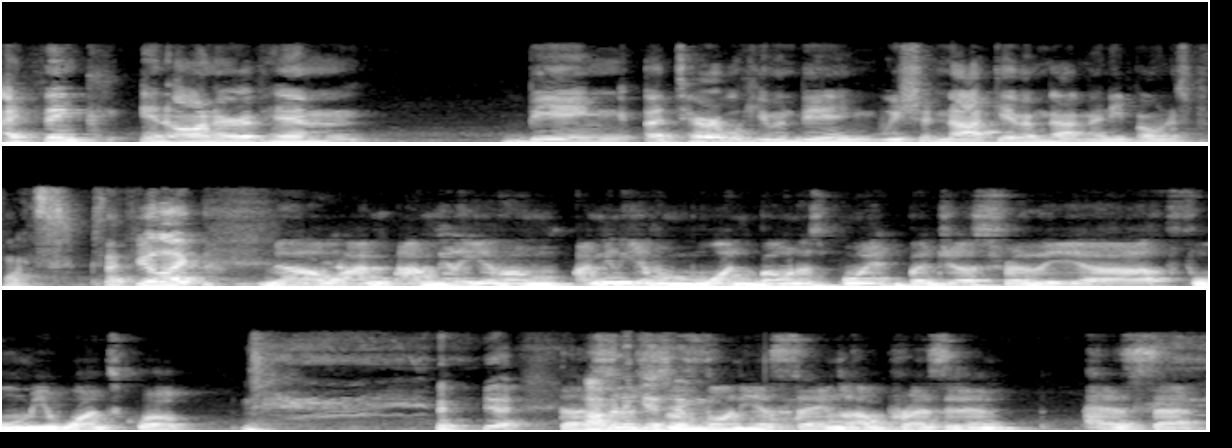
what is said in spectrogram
I think in honor of him being a terrible human being, we should not give him that many bonus points. Because I feel like No, I'm I'm gonna give him I'm gonna give him one bonus point, but just for the uh, "fool me once" quote. yeah, That's I'm gonna give the him funniest thing a president has said.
